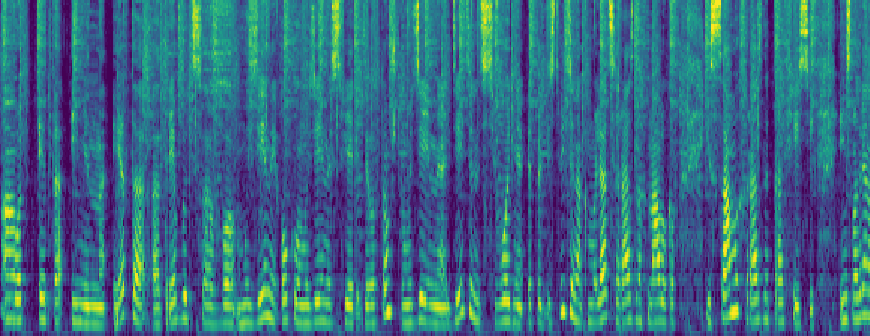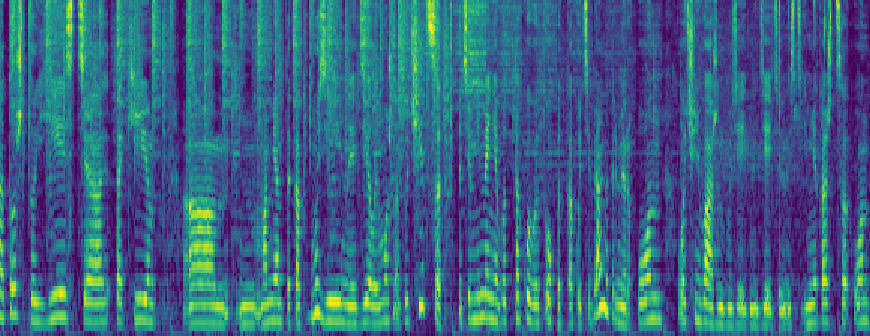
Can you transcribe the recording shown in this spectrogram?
А, вот это именно это а, требуется в музейной, около музейной сфере. Дело в том, что музейная деятельность сегодня это действительно аккумуляция разных навыков из самых разных профессий. И несмотря на то, что есть а, такие моменты, как музейное дело, и можно отучиться, но тем не менее вот такой вот опыт, как у тебя, например, он очень важен в музейной деятельности. И мне кажется, он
